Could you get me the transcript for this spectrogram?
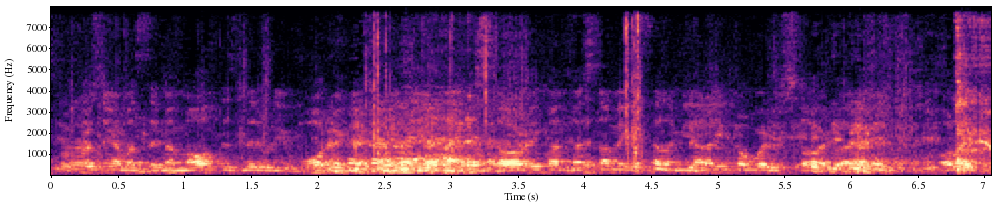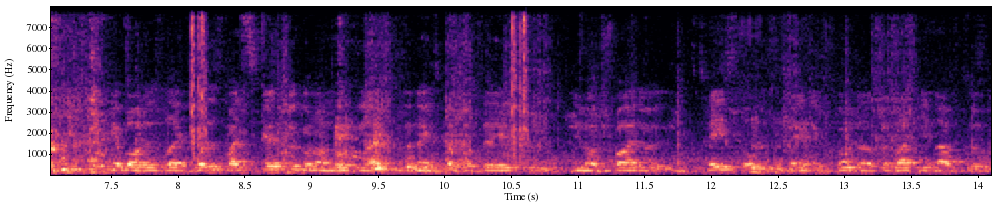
The first thing I must say, my mouth is literally watering like. I'm starving, my, my stomach is telling me I don't even know where to start. Right? I mean, all I keep thinking about is like, what is my schedule going to look like for the next couple of days to, you know, try to taste all this amazing food. And I've been lucky enough to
